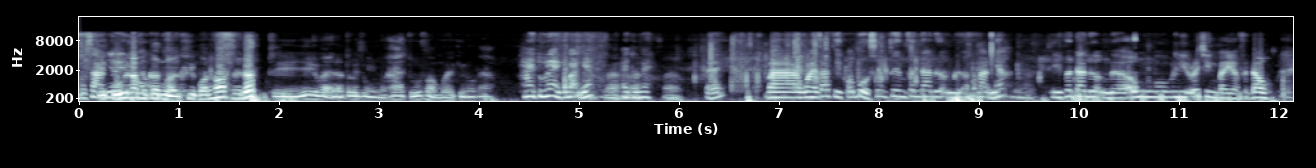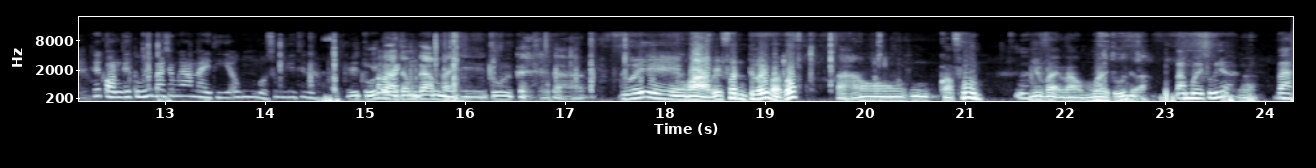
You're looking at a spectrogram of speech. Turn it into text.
Một xào cái túi này 5 dùng- cân mà khi bón lót dưới đất thì như vậy là tôi dùng hai túi vào 10 kg Hai túi này các bạn nhé. Vâng, Hai túi này. vâng, Đấy. Và ngoài ra thì có bổ sung thêm phân đa lượng nữa các bạn nhé. Thì phân đa lượng uh, ông Hữu đã trình bày ở phần đầu. Thế còn cái túi 300 g này thì ông bổ sung như thế nào? cái túi Bằng cách- 300 g này thì tôi kể cả tưới hòa với phân tưới vào gốc cả quả phun Vâng. như vậy vào 10 túi nữa Và 10 túi nữa. Vâng. Và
